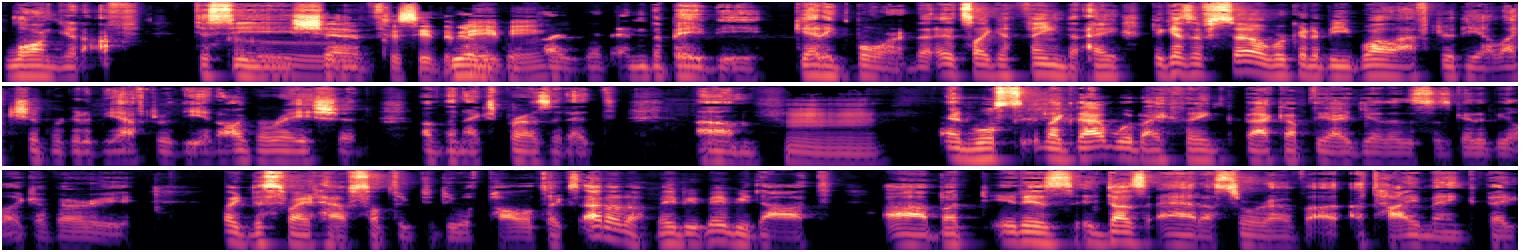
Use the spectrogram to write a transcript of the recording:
long enough to see Ooh, Shiv to see the really baby. and the baby getting born? It's like a thing that hey, because if so, we're going to be well after the election. We're going to be after the inauguration of the next president. Um, Hmm. and we'll see like that would i think back up the idea that this is going to be like a very like this might have something to do with politics i don't know maybe maybe not uh, but it is it does add a sort of a, a timing thing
